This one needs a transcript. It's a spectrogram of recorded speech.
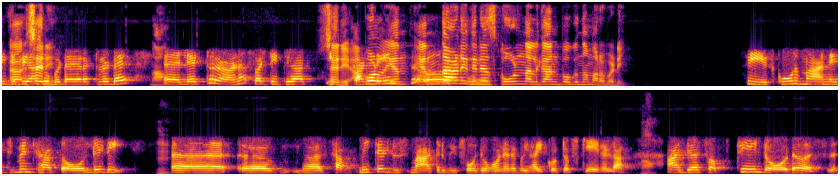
വിദ്യാഭ്യാസ ഉപഡയറക്ടറുടെ ലെറ്റർ ആണ് ശരി. അപ്പോൾ എന്താണ് ഇതിന് സ്കൂൾ നൽകാൻ പോകുന്ന മറുപടി? See school management has already submitted this matter before the honourable high court of Kerala and the sustained orders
